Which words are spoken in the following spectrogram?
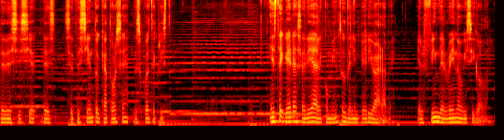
de, 714 después de Cristo. Esta guerra sería el comienzo del imperio árabe y el fin del reino visigodo.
